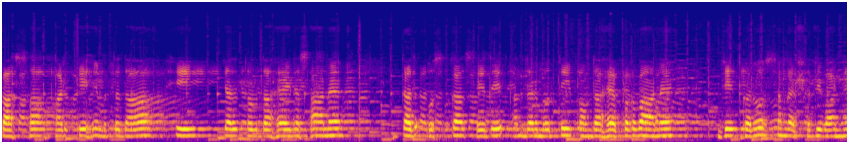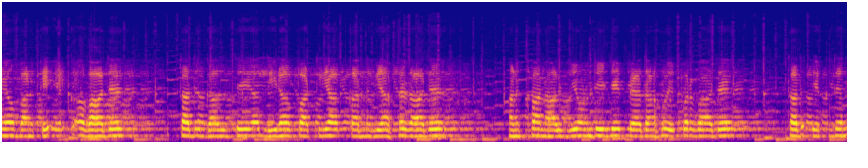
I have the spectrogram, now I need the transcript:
ਕਾਸਾ ਫੜ ਕੇ ਹਿੰਮਤ ਦਾ ਹੀ ਜਦ ਤੁਰਦਾ ਹੈ ਇਨਸਾਨ, ਤਦ ਉਸ ਕਾਸੇ ਦੇ ਅੰਦਰ ਮੋਤੀ ਪਾਉਂਦਾ ਹੈ ਭਗਵਾਨ। ਜੇ ਕਰੋ ਸੰਘਰਸ਼ دیਵਾਨਿਓ ਬਣ ਕੇ ਇੱਕ ਆਵਾਜ਼, ਤਦ ਗੱਲ ਤੇ ਆ ਲੀੜਾ ਪਾਟਿਆ ਕਰਨ ਗਿਆ ਫਿਰ ਰਾਜ। ਅਣਖਾਂ ਨਾਲ ਜਿਉਣ ਦੀ ਜੇ ਪੈਦਾ ਹੋਏ ਪਰਵਾਜ, ਤਦ ਇੱਕ ਦਿਨ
